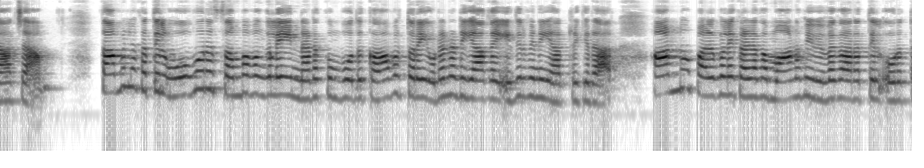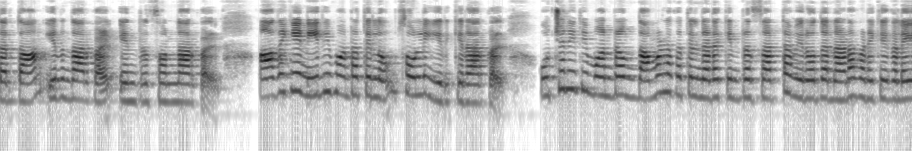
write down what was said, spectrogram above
ராஜா தமிழகத்தில் ஒவ்வொரு சம்பவங்களை நடக்கும்போது காவல்துறை உடனடியாக எதிர்வினையாற்றுகிறார் அண்ணா பல்கலைக்கழக மாணவி விவகாரத்தில் ஒருத்தர் தான் இருந்தார்கள் என்று சொன்னார்கள். அதையே நீதிமன்றத்திலும் சொல்லி இருக்கிறார்கள். உச்சநீதிமன்றம் தமிழகத்தில் நடக்கின்ற சட்டவிரோத நடவடிக்கைகளை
